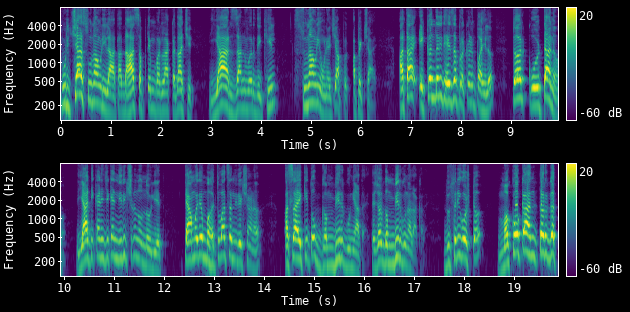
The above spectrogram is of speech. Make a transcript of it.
पुढच्या सुनावणीला आता दहा सप्टेंबरला कदाचित या अर्जांवर देखील सुनावणी होण्याची अपेक्षा आहे. आता एकंदरीत हे जर प्रकरण पाहिलं तर कोर्टानं या ठिकाणी जे काही निरीक्षणं नोंदवली आहेत त्यामध्ये महत्वाचं निरीक्षण असं आहे की तो गंभीर गुन्ह्यात आहे. त्याच्यावर गंभीर गुन्हा दाखल आहे. दुसरी गोष्ट मकोका अंतर्गत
